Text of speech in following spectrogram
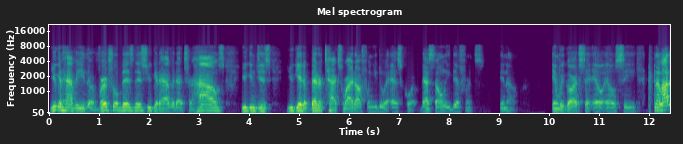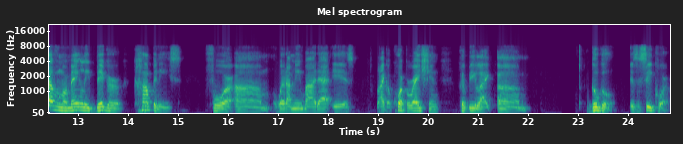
you can have either a virtual business you could have it at your house you can just you get a better tax write-off when you do an S corp. That's the only difference, you know, in regards to LLC. And a lot of them are mainly bigger companies. For um, what I mean by that is like a corporation could be like um, Google is a C corp,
